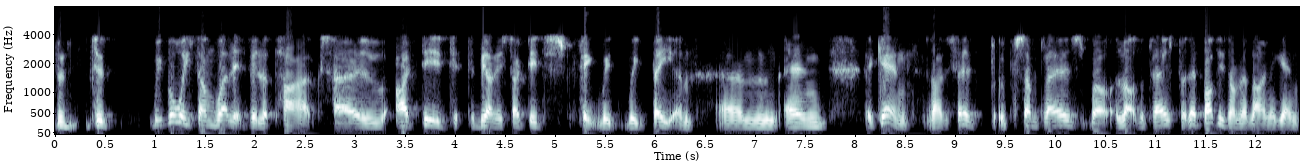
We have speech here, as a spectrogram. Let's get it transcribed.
the, the we've always done well at Villa Park, so I did, to be honest, I did think we'd, we'd beat them. Um, and again, like I said, some players, well, a lot of the players put their bodies on the line again.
